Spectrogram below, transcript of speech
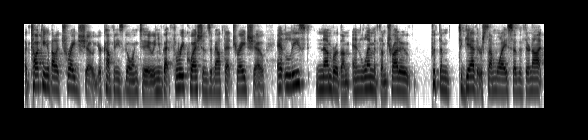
uh, talking about a trade show your company's going to, and you've got three questions about that trade show. At least number them and limit them. Try to put them together some way so that they're not,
